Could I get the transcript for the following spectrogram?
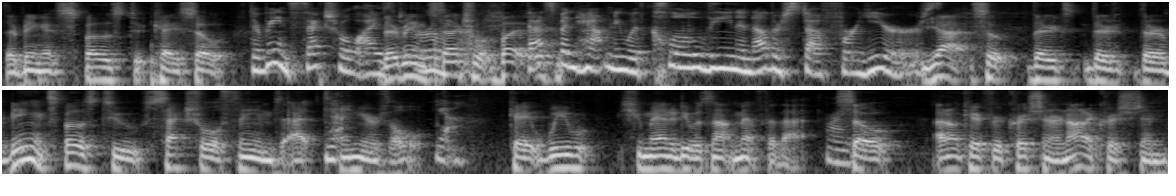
They're being exposed to. Okay, so They're being sexualized. They're being earlier. sexual, but that's if- been happening with clothing and other stuff for years. Yeah, so they're they're they're being exposed to sexual themes at ten years old. Yeah. Okay, we humanity was not meant for that. Right. So I don't care if you're Christian or not a Christian.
